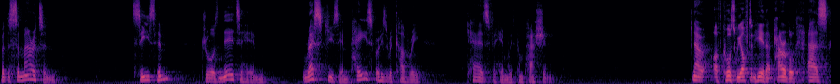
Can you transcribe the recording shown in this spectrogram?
But the Samaritan sees him, draws near to him, rescues him, pays for his recovery, cares for him with compassion. Now, of course, we often hear that parable as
